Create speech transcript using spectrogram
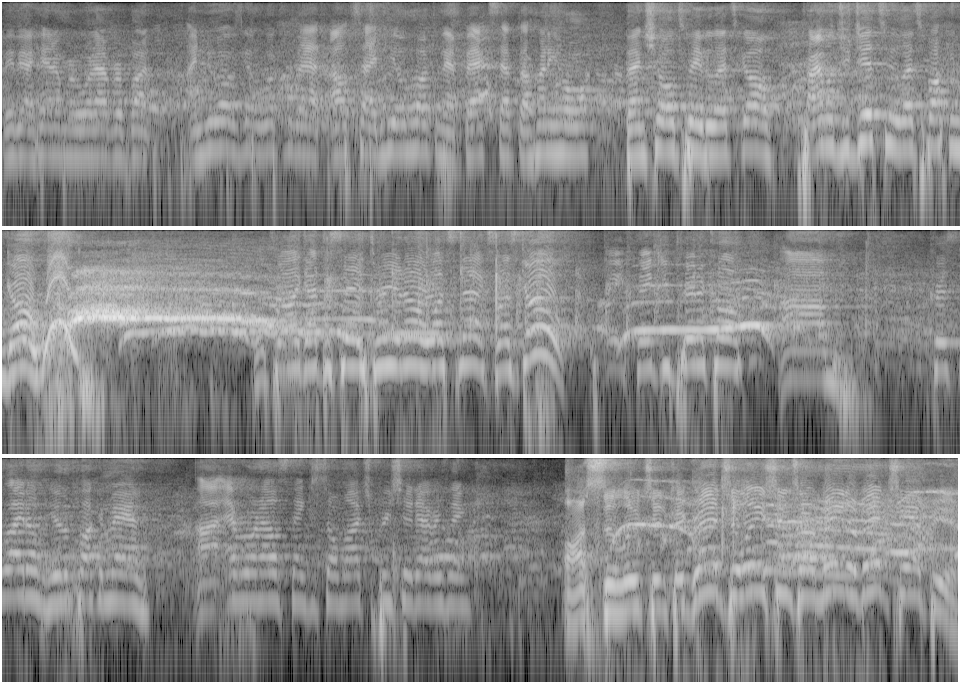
Maybe I hit him or whatever, but I knew I was going to look for that outside heel hook and that back step, the honey hole. Ben Schultz, baby, let's go. Primal Jiu Jitsu, let's fucking go. Woo! That's all I got to say. 3 0. What's next? Let's go. Hey, thank you, Pinnacle. Um, Chris Lytle, you're the fucking man. Uh, everyone else, thank you so much. Appreciate everything. Austin Lutchen, congratulations, our main event champion.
